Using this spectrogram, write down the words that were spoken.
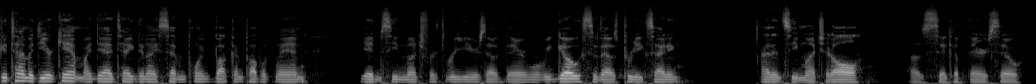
good time at deer camp. My dad tagged a nice seven point buck on public land. He hadn't seen much for three years out there where we go, so that was pretty exciting. I didn't see much at all. I was sick up there, so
